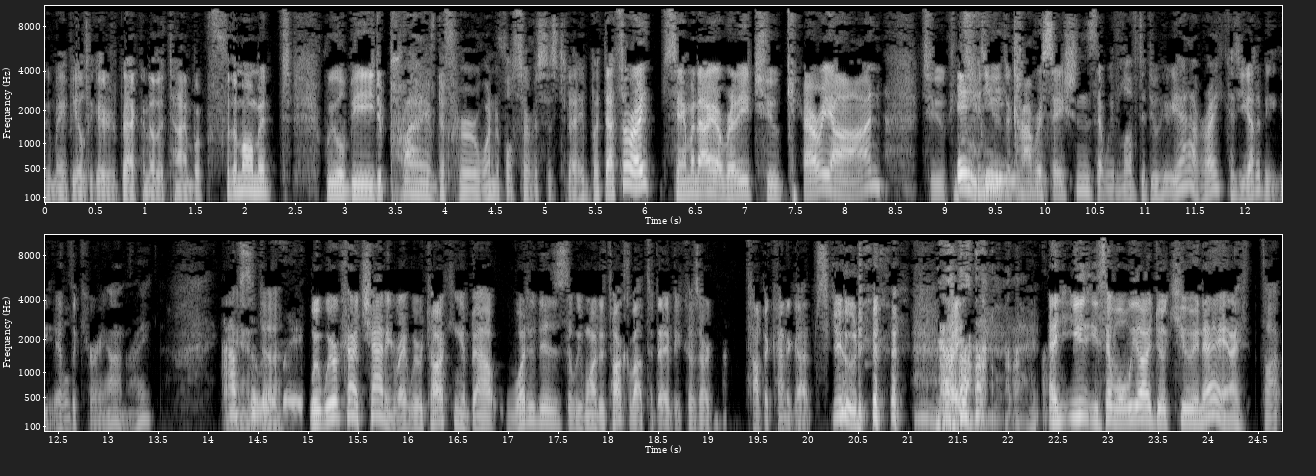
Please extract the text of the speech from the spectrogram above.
we may be able to get her back another time, but for the moment, we will be deprived of her wonderful services today. But that's all right. Sam and I are ready to carry on to continue Indeed. the conversations that we love to do here. Yeah, right. Because you got to be able to carry on, right? And, uh, Absolutely. we, we were kind of chatting, right? We were talking about what it is that we wanted to talk about today because our topic kind of got skewed, right? and you, you said, well, we ought to do a Q and A. And I thought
